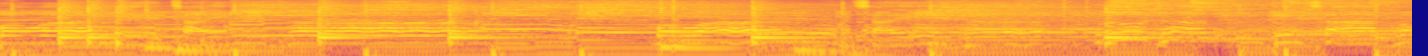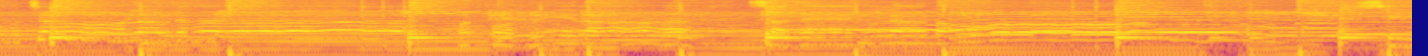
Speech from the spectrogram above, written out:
บอกว่าใจเธอบอกว่าใจเธอ รู้ทันทุกฉากของเจ้า มันหมดเวลา แสดงแล้วน้อง เสี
